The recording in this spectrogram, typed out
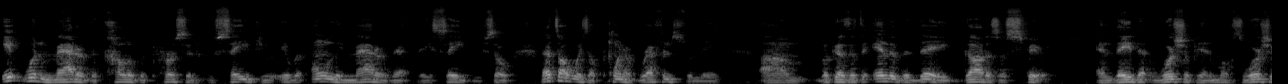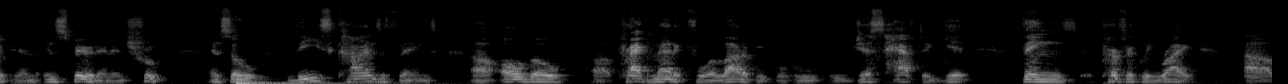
it wouldn't matter the color of the person who saved you. It would only matter that they saved you. So that's always a point of reference for me um, because at the end of the day, God is a spirit, and they that worship him must worship him in spirit and in truth. And so these kinds of things, uh, although uh, pragmatic for a lot of people who, who just have to get things perfectly right, uh,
